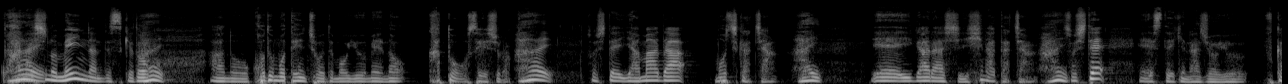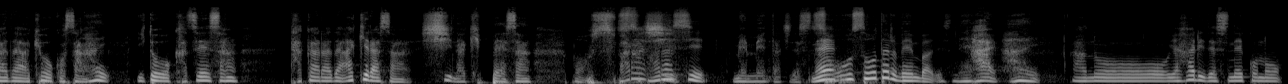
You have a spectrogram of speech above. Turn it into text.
お話のメインなんですけど、はい。あの子供店長でも有名の加藤清志郎君、はい。そして山田もちかちゃん。はい。えー五十嵐ひなたちゃん、はい。そして、えー素敵な女優深田恭子さん、はい。伊藤和恵さん。宝田明さん。椎名桔平さん。もう素晴らしいしい。面々たちですね。そうそうたるメンバーですね。はい。はい。あのーやはりですねこの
